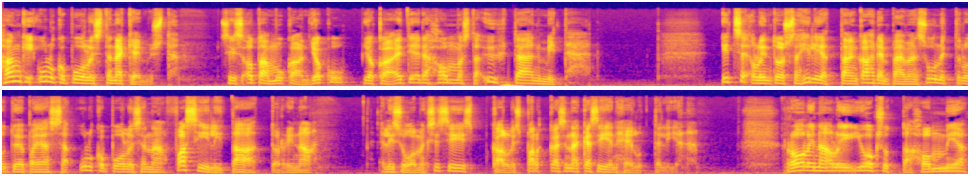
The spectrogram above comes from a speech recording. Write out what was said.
Hanki ulkopuolista näkemystä. Siis ota mukaan joku, joka ei tiedä hommasta yhtään mitään. Itse olin tuossa hiljattain kahden päivän suunnittelutyöpajassa ulkopuolisena fasilitaattorina, eli suomeksi siis kallispalkkaisena käsien heiluttelijana. Roolina oli juoksuttaa hommia,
